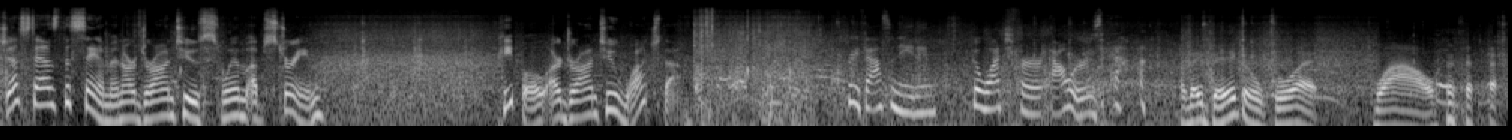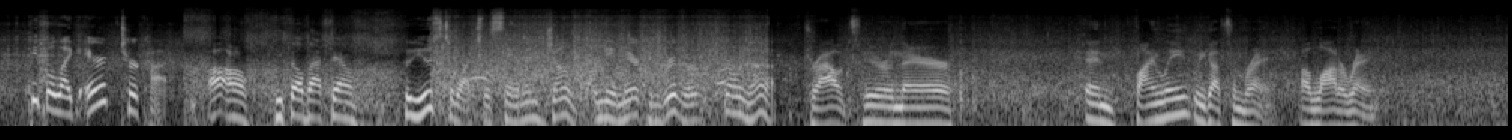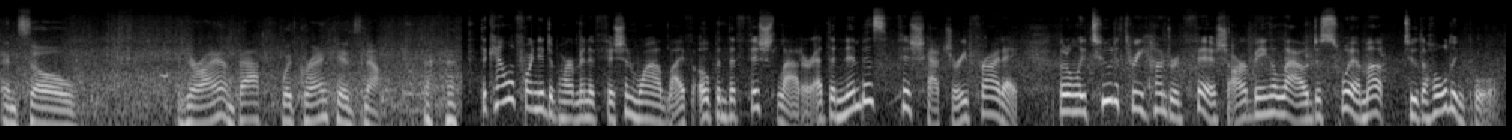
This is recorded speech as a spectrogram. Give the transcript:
Just as the salmon are drawn to swim upstream, people are drawn to watch them. It's pretty fascinating. Go watch for hours. Are they big or what? Wow. People like Eric Turcott, Uh-oh, he fell back down. who used to watch the salmon jump in the American River growing up. Droughts here and there. And finally, we got some rain, a lot of rain. And so here I am back with grandkids now. The California Department of Fish and Wildlife opened the fish ladder at the Nimbus Fish Hatchery Friday, but only two to 300 fish are being allowed to swim up to the holding pool.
